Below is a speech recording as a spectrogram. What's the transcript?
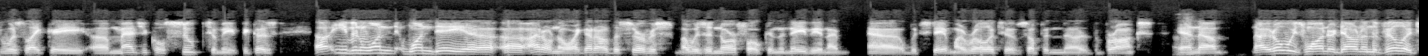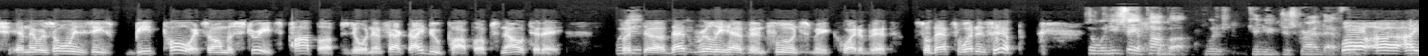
was like a, a magical soup to me because uh, even one one day, uh, uh, I don't know. I got out of the service. I was in Norfolk in the Navy, and I uh, would stay at my relatives up in uh, the Bronx. Uh-huh. And um, I'd always wander down in the village, and there was always these beat poets on the streets, pop-ups doing. In fact, I do pop-ups now today, but uh, that really has influenced me quite a bit. So that's what is hip. So when you say a pop-up, can you describe that? well, uh, I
